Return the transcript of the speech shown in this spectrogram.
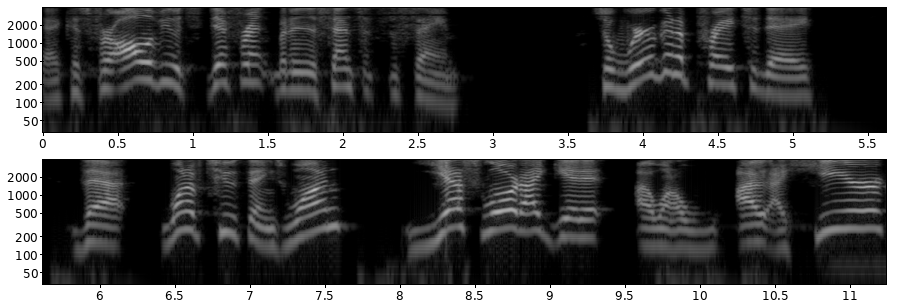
Okay? Because for all of you, it's different, but in a sense, it's the same. So we're going to pray today that one of two things. One, yes, Lord, I get it. I want to, I, I hear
